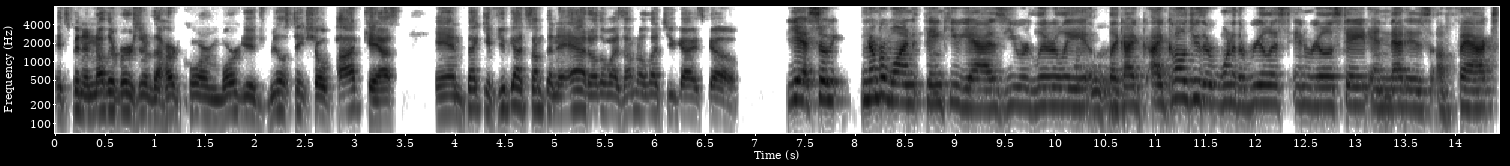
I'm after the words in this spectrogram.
It's been another version of the Hardcore Mortgage Real Estate Show podcast. And Becky, if you've got something to add, otherwise I'm gonna let you guys go. Yeah. So number one, thank you, Yaz. You were literally like I, I called you the one of the realest in real estate, and that is a fact.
